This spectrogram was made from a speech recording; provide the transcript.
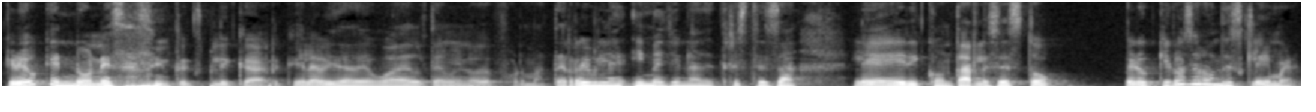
Creo que no necesito explicar que la vida de Wilde terminó de forma terrible y me llena de tristeza leer y contarles esto, pero quiero hacer un disclaimer.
